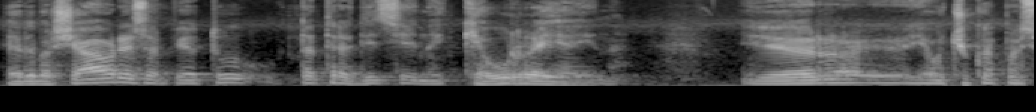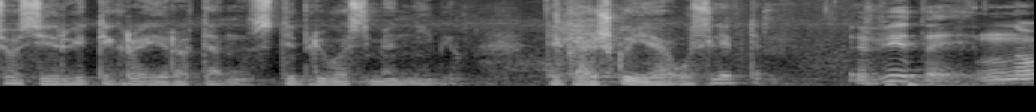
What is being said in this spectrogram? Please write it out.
Ir dabar šiaurės ar pietų ta tradicija jinai keurai eina. Ir jaučiu, kad pas juos irgi tikrai yra ten stiprių asmenybių. Tik aišku, jie užslėpti. Vitai, nu,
